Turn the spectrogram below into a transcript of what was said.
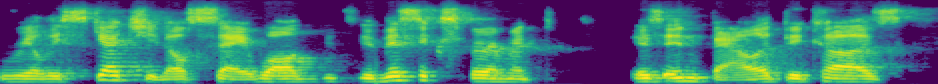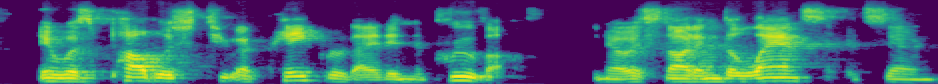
really sketchy. They'll say, well, this experiment is invalid because it was published to a paper that I didn't approve of. You know, it's not in the Lancet, it's in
